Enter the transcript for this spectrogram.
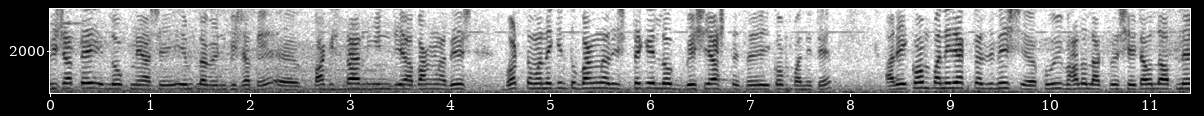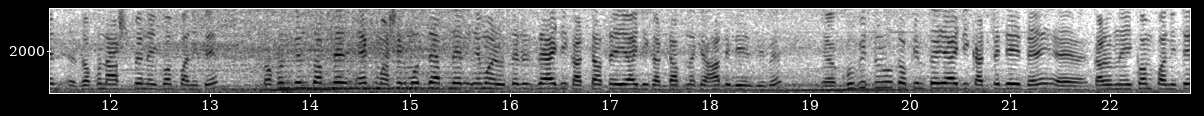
ভিসাতেই লোক নিয়ে আসে এমপ্লয়মেন্ট ভিসাতে পাকিস্তান, ইন্ডিয়া, বাংলাদেশ। বর্তমানে কিন্তু বাংলাদেশ থেকে লোক বেশি আসতেছে এই কোম্পানিতে আর এই কোম্পানির একটা জিনিস খুবই ভালো লাগছে, সেটা হলো আপনার যখন আসবেন এই কোম্পানিতে তখন কিন্তু আপনার এক মাসের মধ্যে আপনার এমআরওতের যে আইডি কার্ডটা আছে, এই আইডি কার্ডটা আপনাকে হাতে দিয়ে দিবে। খুবই দ্রুত কিন্তু এই আইডি কার্ডটা দিয়ে দেয় কারণ এই কোম্পানিতে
